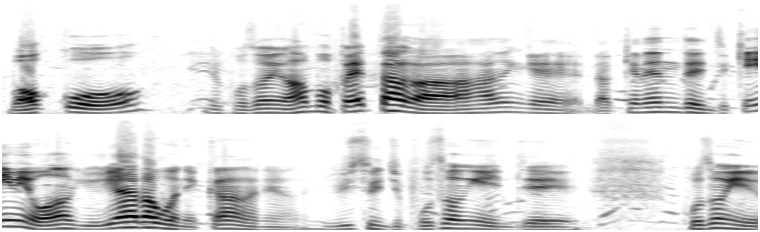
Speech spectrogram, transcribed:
먹고 이제 보성이가 한번 뺐다가 하는 게 낫긴 했는데 이제 게임이 워낙 유리하다 보니까 그냥 여기서 이제 보성이 이제 보성이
